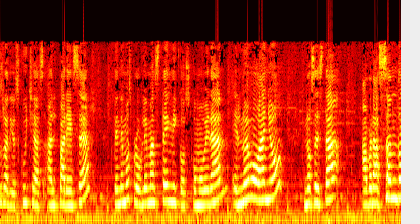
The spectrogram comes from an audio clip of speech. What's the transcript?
queridos radioescuchas? Al parecer tenemos problemas técnicos. Como verán, el nuevo año nos está abrazando,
